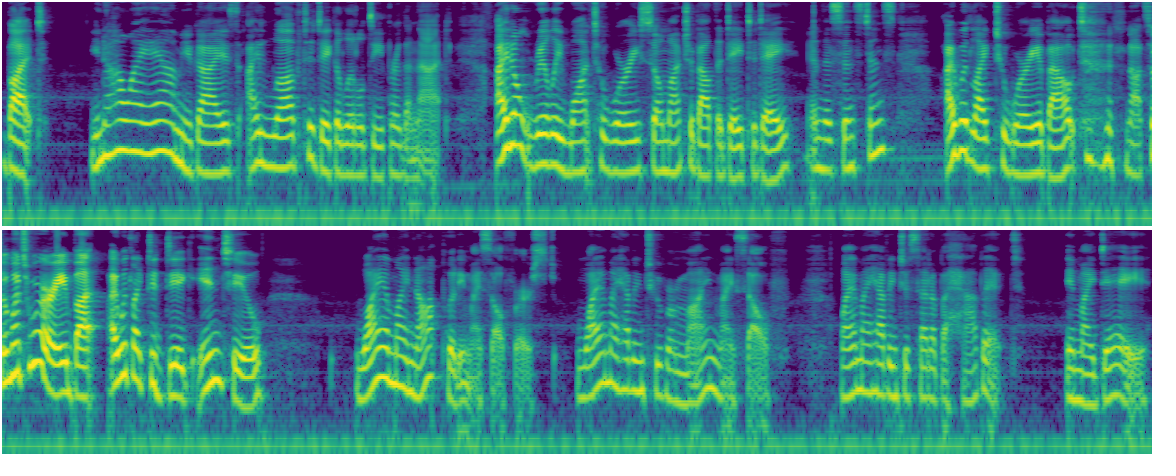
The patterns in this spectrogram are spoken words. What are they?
But you know how I am, you guys. I love to dig a little deeper than that. I don't really want to worry so much about the day to day in this instance. I would like to worry about, not so much worry, but I would like to dig into why am I not putting myself first? Why am I having to remind myself? Why am I having to set up a habit in my day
